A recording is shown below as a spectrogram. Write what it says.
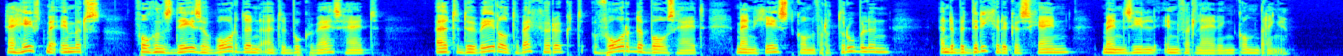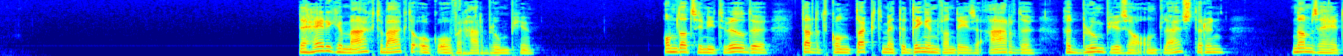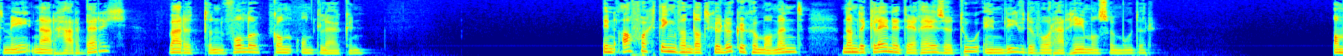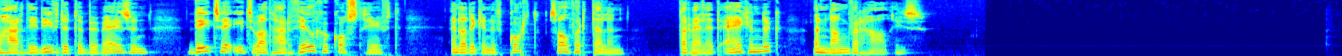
Hij heeft me immers, volgens deze woorden uit het boek Wijsheid, uit de wereld weggerukt voor de boosheid mijn geest kon vertroebelen en de bedriegelijke schijn mijn ziel in verleiding kon brengen. De heilige maagd waakte ook over haar bloempje. Omdat ze niet wilde dat het contact met de dingen van deze aarde het bloempje zou ontluisteren, nam zij het mee naar haar berg, waar het ten volle kon ontluiken. In afwachting van dat gelukkige moment nam de kleine Therese toe in liefde voor haar hemelse moeder. Om haar die liefde te bewijzen, deed zij iets wat haar veel gekost heeft en dat ik in het kort zal vertellen, terwijl het eigenlijk een lang verhaal is.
